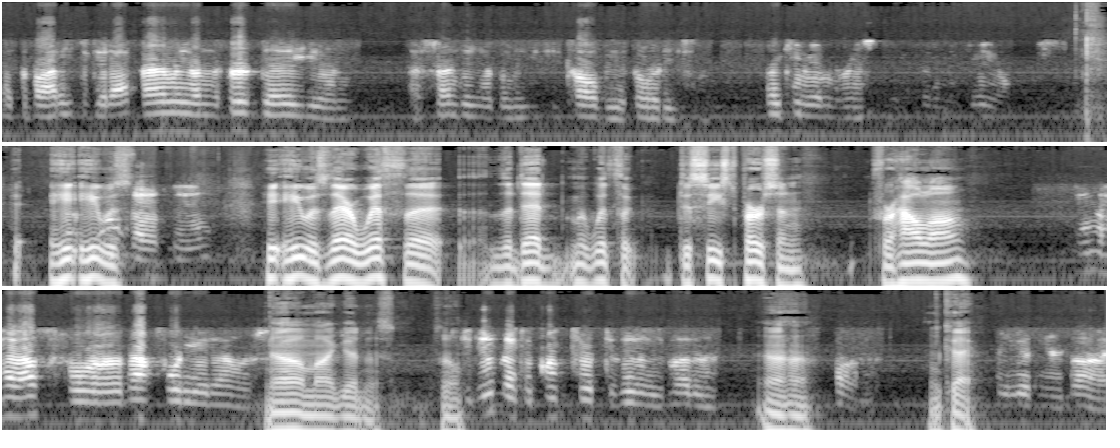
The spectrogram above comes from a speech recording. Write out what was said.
at the body to get out. Finally, on the third day, on a Sunday, I believe, he called the authorities. They came in and arrested him, put him in jail. He he was he, he was there with the the dead with the deceased person for how long? in the house for about 48 hours. Oh my goodness. So He did make a quick trip to visit his mother uh huh. Okay. He lived nearby.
